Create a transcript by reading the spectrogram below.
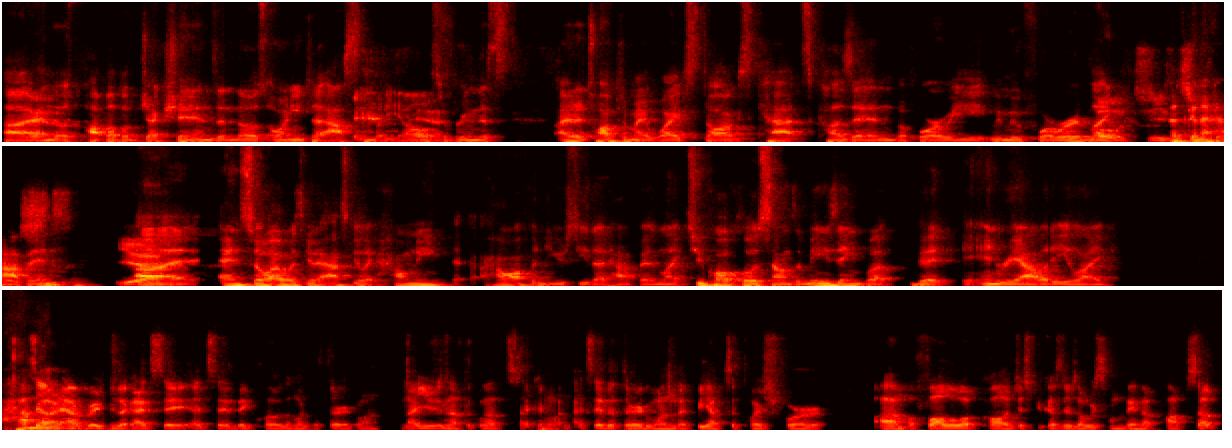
Uh, yeah. And those pop up objections and those, oh, I need to ask somebody else yeah. or bring this. I had to talk to my wife's dog's cat's cousin before we we move forward. Like oh, that's gonna Christ. happen. Yeah. Uh, and so I was gonna ask you like how many how often do you see that happen? Like two call close sounds amazing, but but in reality, like I'd say on average, like I'd say, I'd say they close on like the third one. Not usually not the not the second one. I'd say the third one, like we have to push for um, a follow up call just because there's always something that pops up,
